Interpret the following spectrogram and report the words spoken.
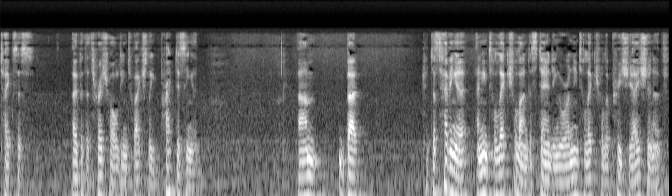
takes us over the threshold into actually practicing it. Um, but just having a, an intellectual understanding or an intellectual appreciation of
